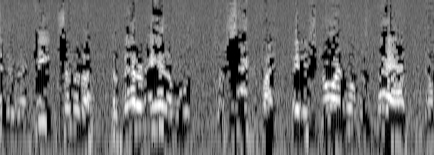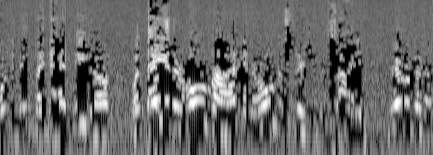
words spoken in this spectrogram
and they're going to keep some of the, the better animals for sacrifice. They destroyed what was bad and what they didn't think they had need of, but they in their own mind, in their own decision, decided they were going to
